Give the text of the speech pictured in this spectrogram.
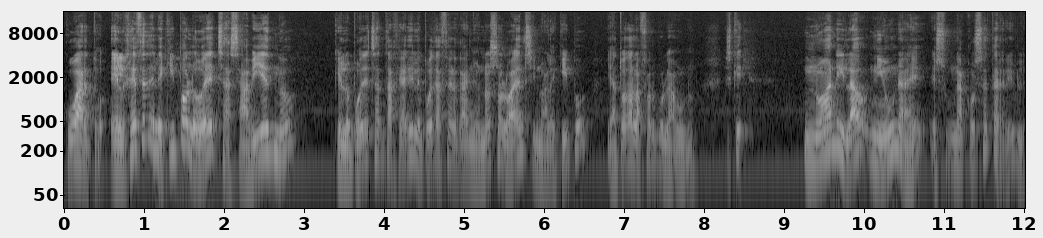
Cuarto, el jefe del equipo lo echa sabiendo que lo puede chantajear y le puede hacer daño, no solo a él, sino al equipo y a toda la Fórmula 1. Es que no han hilado ni una, ¿eh? Es una cosa terrible.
